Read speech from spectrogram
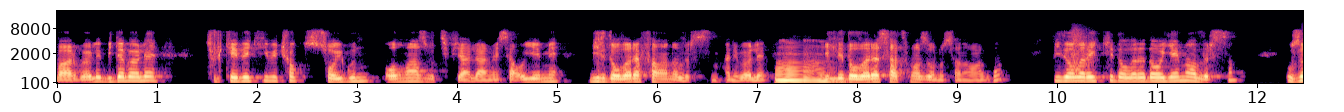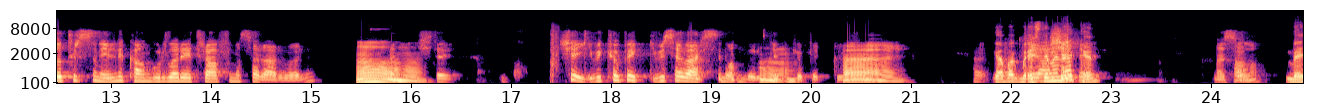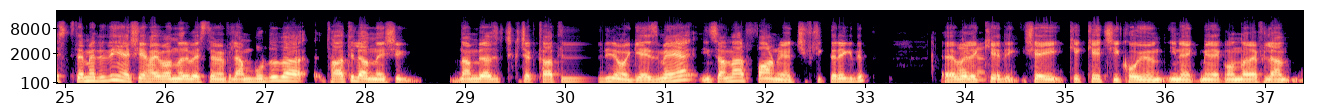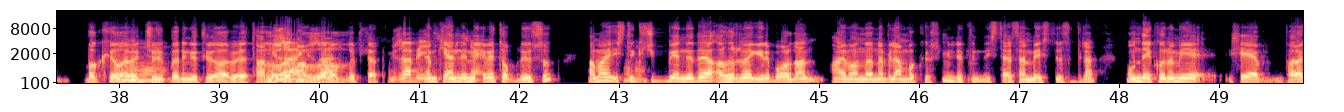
var böyle. Bir de böyle Türkiye'deki gibi çok soygun olmaz bu tip yerler. Mesela o yemi 1 dolara falan alırsın. Hani böyle hmm. 50 dolara satmaz onu sana orada. 1 dolara 2 dolara da o yemi alırsın. Uzatırsın elini kangurular etrafını sarar böyle. Hmm. Hani işte şey gibi köpek gibi seversin onları. Hmm. Kedi köpek gibi. Hey. Ya bak besleme şey, derken Nasıl? Besleme dedin ya şey hayvanları besleme falan. Burada da tatil anlayışından birazcık çıkacak. Tatil değil ama gezmeye insanlar farm yani çiftliklere gidip e, böyle Aynen. kedi şey ke, keçi, koyun, inek, minek onlara falan bakıyorlar. Hmm. Böyle çocuklarını götürüyorlar böyle tarlalar, güzel, oluyor falan. Güzel bir Hem kendi yani. meyve topluyorsun. Ama işte Hı-hı. küçük bir yerinde de ahırına girip oradan hayvanlarına falan bakıyorsun milletin. İstersen besliyorsun falan. Onu da ekonomiye şeye para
